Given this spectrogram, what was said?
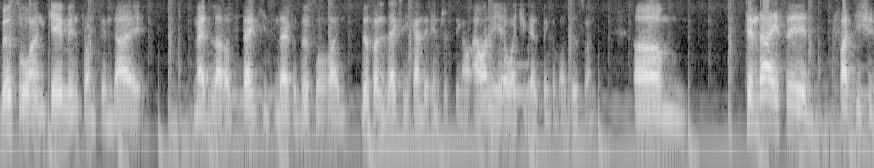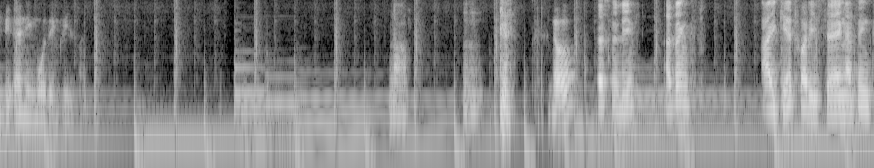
This one came in from Tendai Mad Love. Thank you, Tendai, for this one. This one is actually kind of interesting. I, I want to hear what you guys think about this one. Um, Tendai said Fati should be earning more than Griezmann. No. no? Personally, I think I get what he's saying. I think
